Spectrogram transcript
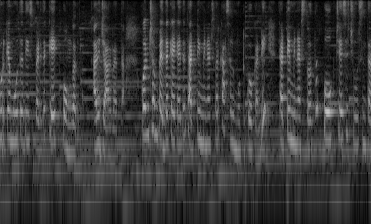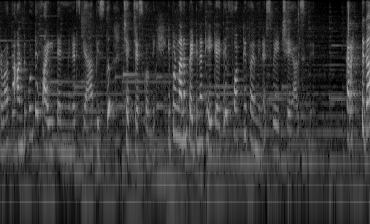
ఊరికే మూత తీసి పెడితే కేక్ పొంగదు. అది జాగ్రత్త. కొంచెం పెద్ద కేక్ అయితే థర్టీ మినిట్స్ వరకు అసలు ముట్టుకోకండి. థర్టీ మినిట్స్ తర్వాత పోక్ చేసి చూసిన తర్వాత అంటుకుంటే ఫైవ్ టెన్ మినిట్స్ గ్యాప్ ఇస్తూ చెక్ చేసుకోండి. ఇప్పుడు మనం పెట్టిన కేక్ అయితే ఫార్టీ ఫైవ్ మినిట్స్ వెయిట్ చేయాల్సిందే. కరెక్ట్గా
